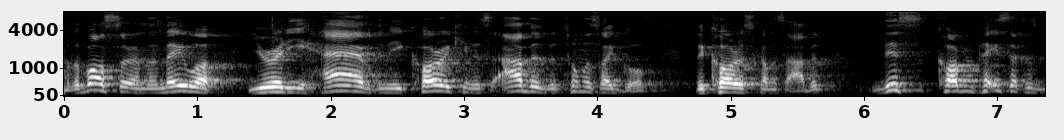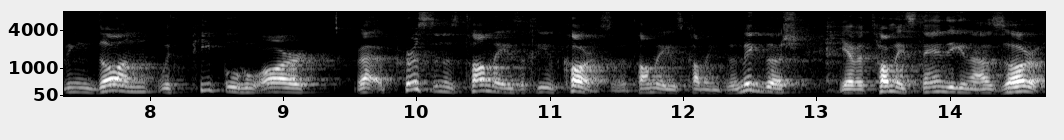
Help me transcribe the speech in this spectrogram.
of the bosser. And Mela, you already have the mikara kimis abed betumas aguf. The chorus comes abed. This korban pesach is being done with people who are a person is tame is a chiv chorus. If a tame is coming to the mikdash, you have a tame standing in the azara.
